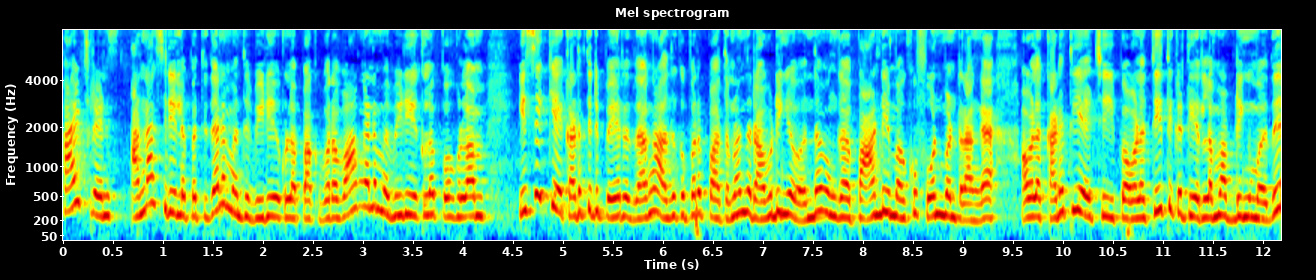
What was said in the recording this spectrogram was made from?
ஹாய் ஃப்ரெண்ட்ஸ் அண்ணா சீரியலை பற்றி தான் நம்ம இந்த வீடியோக்குள்ளே பார்க்க போகிறோம் வாங்க நம்ம வீடியோக்குள்ளே போகலாம். இசைக்கியை கடத்திட்டு போயிருந்தாங்க அதுக்கப்புறம் பார்த்தோம்னா அந்த ரவுடிங்க வந்து அவங்க பாண்டியம்மாவுக்கு ஃபோன் பண்ணுறாங்க அவளை கடத்தியாச்சு இப்போ அவளை தீர்த்து கட்டிடலாமா அப்படிங்கும்போது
